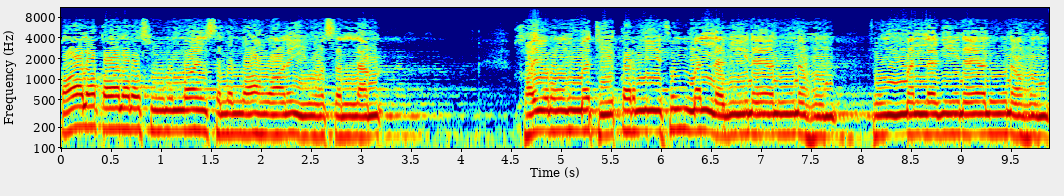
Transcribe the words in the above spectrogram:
قال قال رسول الله صلى الله عليه وسلم خير أمتي قرني ثم الذين يلونهم ثم الذين يلونهم.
